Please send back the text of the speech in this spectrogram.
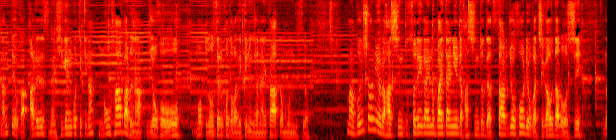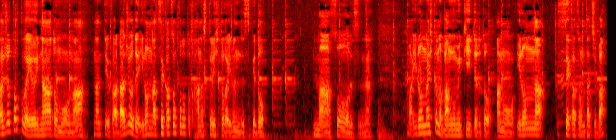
なんていうか、あれですね、非言語的な、ノンハーバルな情報をもっと載せることができるんじゃないかと思うんですよ。まあ、文章による発信とそれ以外の媒体による発信とでは伝わる情報量が違うだろうし、ラジオトークが良いなと思うな。なんていうか、ラジオでいろんな生活のこととか話してる人がいるんですけど、まあそうですね。まあいろんな人の番組聞いてると、あの、いろんな生活の立場、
